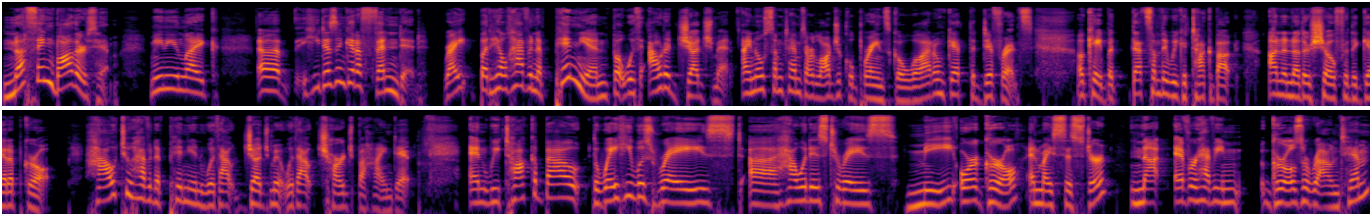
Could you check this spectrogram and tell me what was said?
Nothing bothers him, meaning, like, uh, he doesn't get offended, right? But he'll have an opinion, but without a judgment. I know sometimes our logical brains go, Well, I don't get the difference. Okay, but that's something we could talk about on another show for the Get Up Girl. How to have an opinion without judgment, without charge behind it. And we talk about the way he was raised, uh, how it is to raise me or a girl and my sister, not ever having girls around him.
